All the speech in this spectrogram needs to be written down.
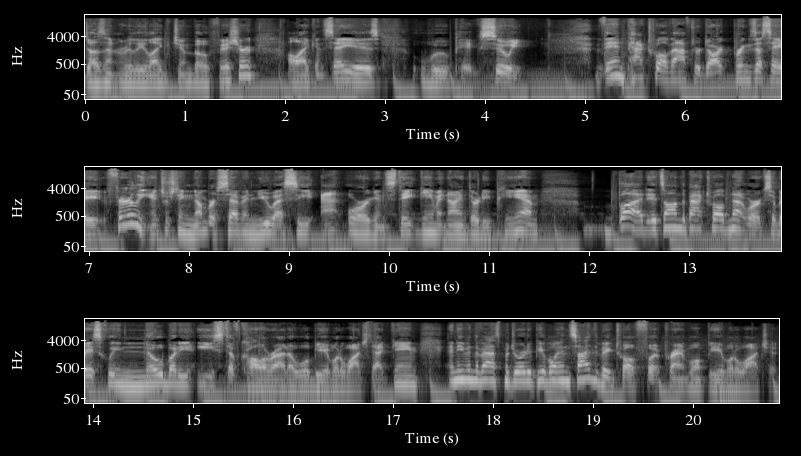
doesn't really like Jimbo Fisher, all I can say is woo pig suey. Then Pac 12 After Dark brings us a fairly interesting number 7 USC at Oregon State game at 9:30 p.m. But it's on the Pac 12 network, so basically nobody east of Colorado will be able to watch that game, and even the vast majority of people inside the Big 12 footprint won't be able to watch it.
